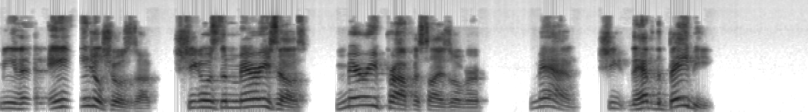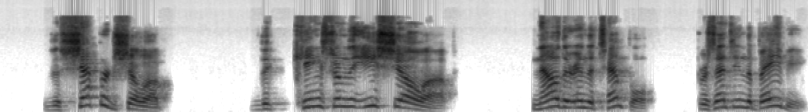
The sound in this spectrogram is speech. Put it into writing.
Meaning an angel shows up. She goes to Mary's house. Mary prophesies over. Man, she they have the baby. The shepherds show up. The kings from the east show up. Now they're in the temple presenting the baby.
